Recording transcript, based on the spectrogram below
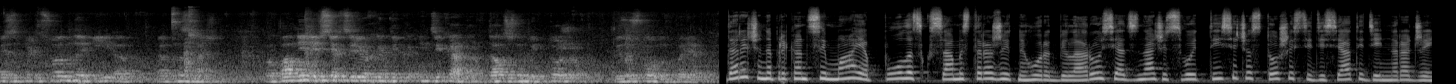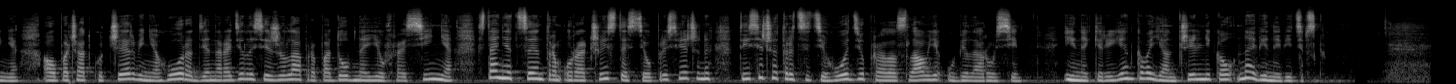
безапелляционно и э, однозначно. Выполнение всех целевых индикаторов должны быть тоже безусловно порядке. Дарэчы, напрыканцы мая полацк самы старажытны горад Беларусі адзначыць свой 1160 дзень нараджэння, а ў пачатку чэрвеня горад, дзе нарадзілася і жыла прападобная еўфрасіння, стане цэнтрам урачыстасцяў, прысвечаных 1030годдзю праваслаўя ў Беларусі. Інна Кірыенкава, Ян Чэльнікаў, навіны Віцебск.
